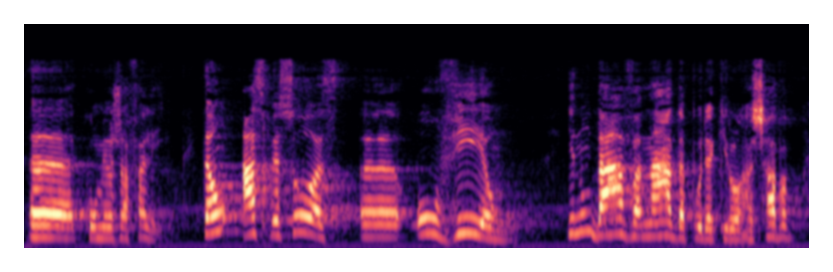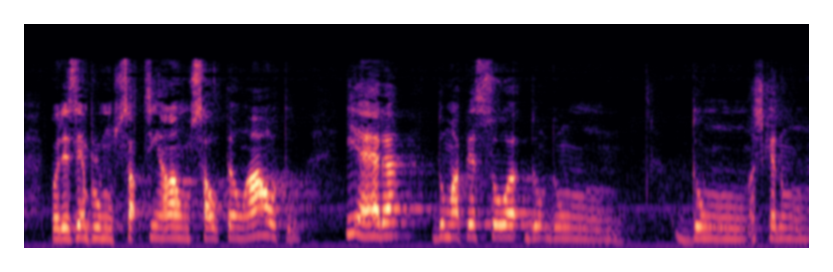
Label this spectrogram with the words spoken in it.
uh, como eu já falei. Então, as pessoas ouviam e não dava nada por aquilo, achava, por exemplo, um, tinha lá um saltão alto e era de uma pessoa, de, de um, de um acho que era um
